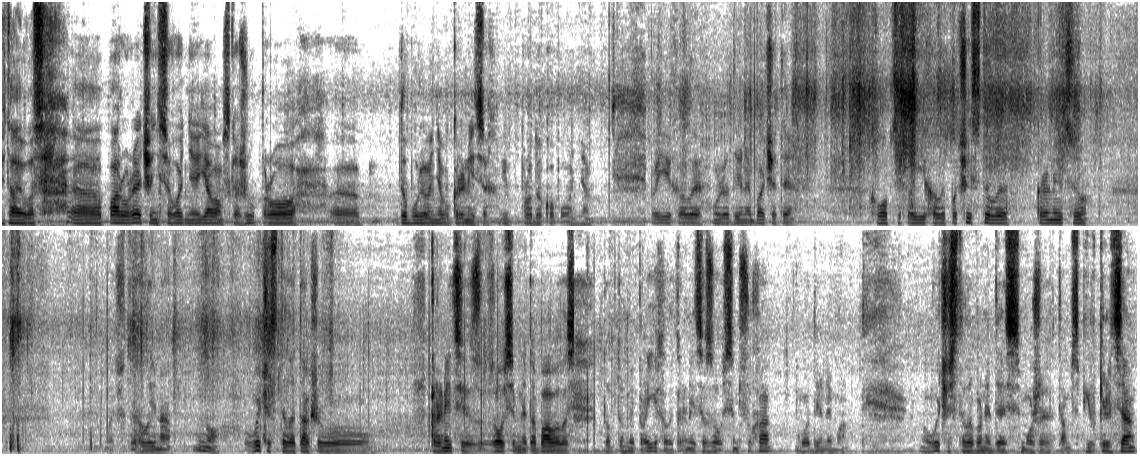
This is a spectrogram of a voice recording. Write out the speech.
Вітаю вас. Е, Пару речень сьогодні я вам скажу про е, добурювання в криницях і про докопування. Приїхали у людини, бачите, хлопці приїхали, почистили криницю. Бачите, глина. Ну, вичистили так, що в криниці зовсім не додавалось. Тобто ми проїхали, криниця зовсім суха, води нема. Вичистили вони десь, може, там з пів кільця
